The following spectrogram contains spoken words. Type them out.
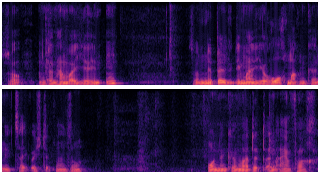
So, und dann haben wir hier hinten so einen Nippel, den man hier hoch machen können. Ich zeige euch das mal so. Und dann können wir das dann einfach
